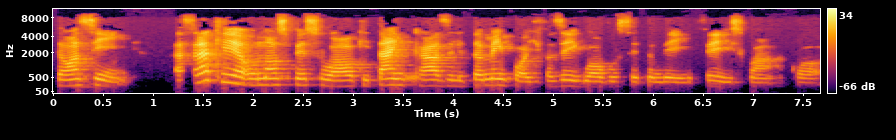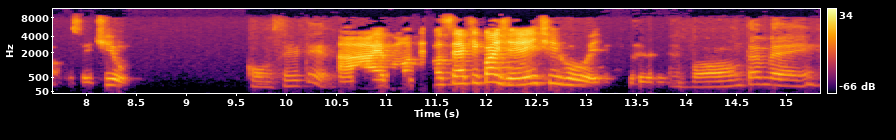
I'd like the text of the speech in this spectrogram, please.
Então, assim, será que o nosso pessoal que está em casa, ele também pode fazer igual você também fez com, a, com, a, com o seu tio? Com certeza. Ah, é bom ter você aqui com a gente, Rui. É bom também.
